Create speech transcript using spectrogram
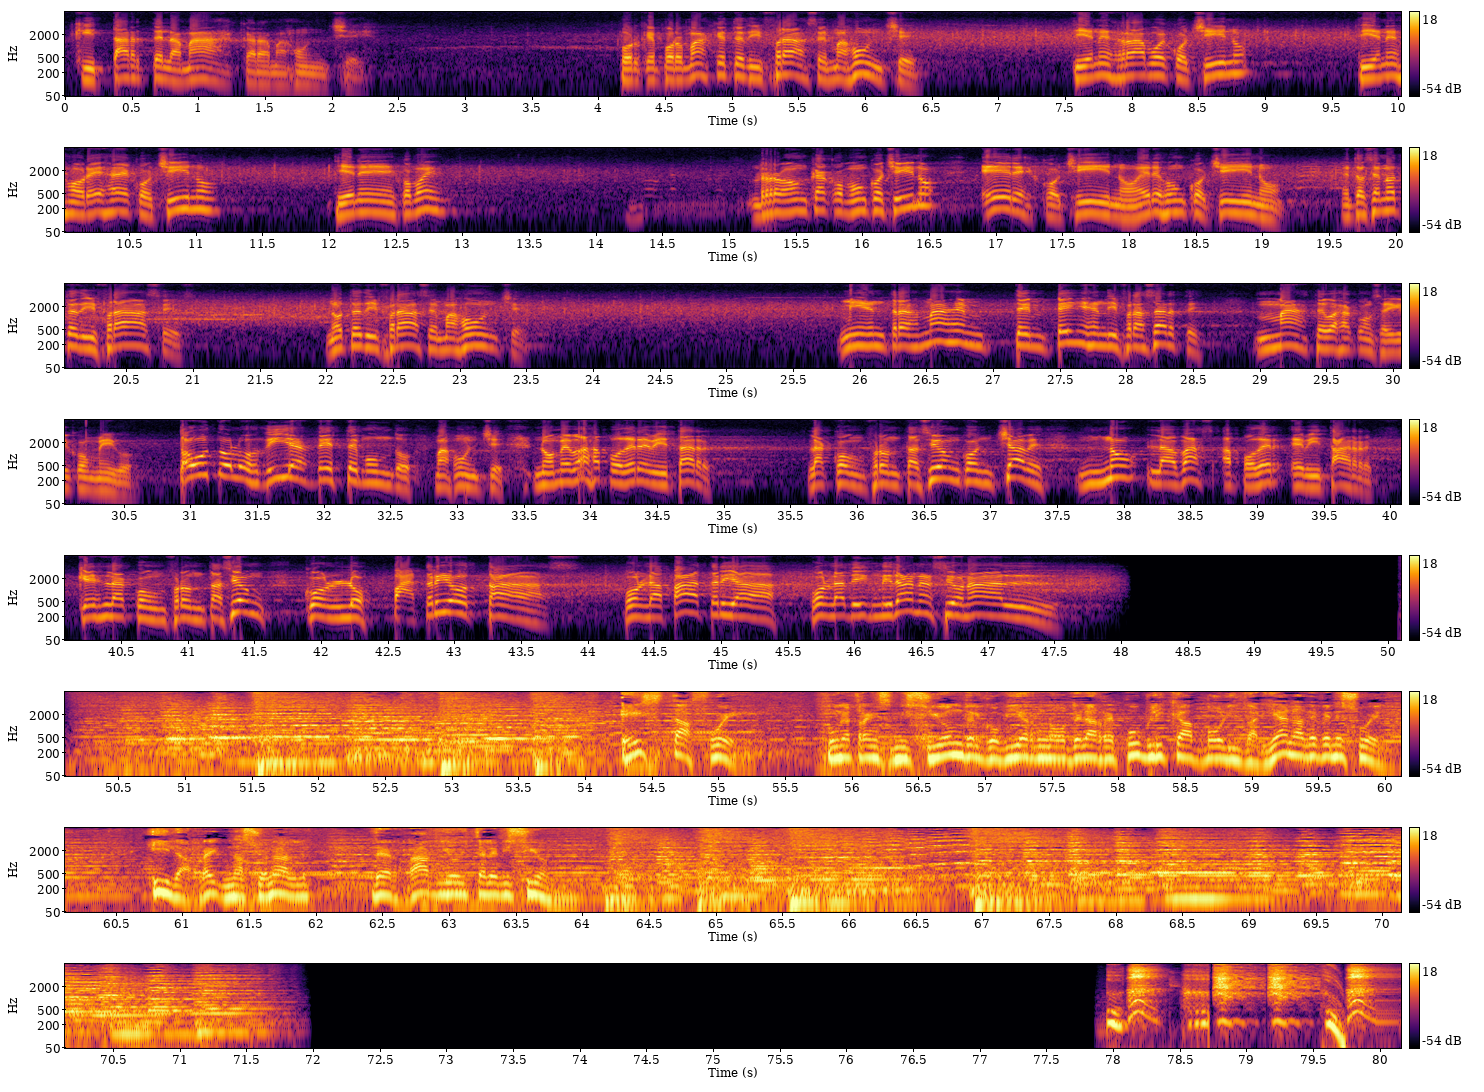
quitarte la máscara, Majunche. Porque por más que te disfraces, Majunche, tienes rabo de cochino, tienes oreja de cochino, tienes, ¿cómo es? Ronca como un cochino, eres cochino, eres un cochino. Entonces no te disfraces, no te disfraces, Majunche. Mientras más em- te empeñes en disfrazarte, más te vas a conseguir conmigo. Todos los días de este mundo, Majunche, no me vas a poder evitar. La confrontación con Chávez no la vas a poder evitar, que es la confrontación con los patriotas, con la patria, con la dignidad nacional. Esta fue una transmisión del Gobierno de la República Bolivariana de Venezuela y la Red Nacional de Radio y Televisión. Huh.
